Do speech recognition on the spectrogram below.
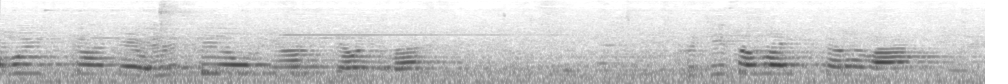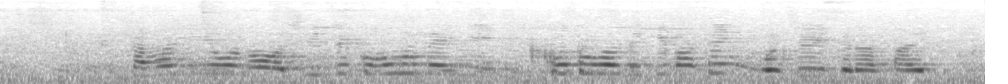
報駅間で運転を見合わせております。藤沢駅からは相模用の新宿方面に行くことはできません。ご注意ください。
